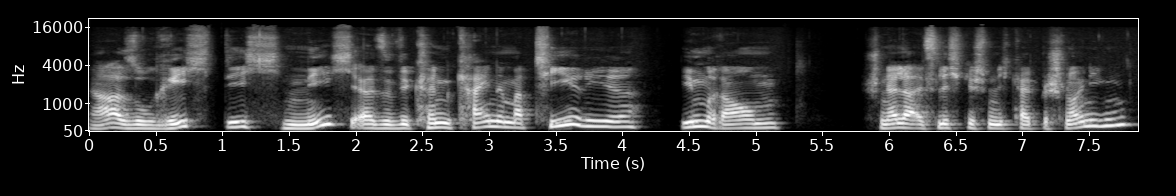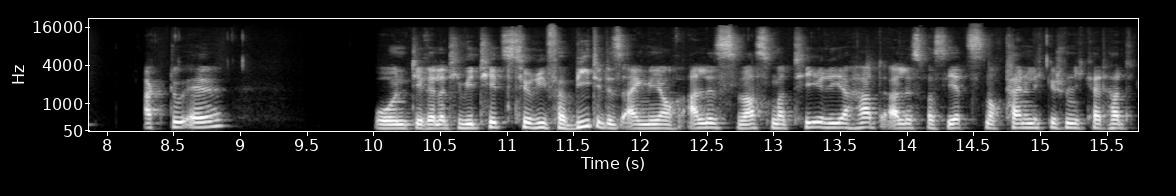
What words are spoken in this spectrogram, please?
ja, so richtig nicht. Also wir können keine Materie im Raum schneller als Lichtgeschwindigkeit beschleunigen, aktuell. Und die Relativitätstheorie verbietet es eigentlich auch alles, was Materie hat, alles, was jetzt noch keine Lichtgeschwindigkeit hat,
